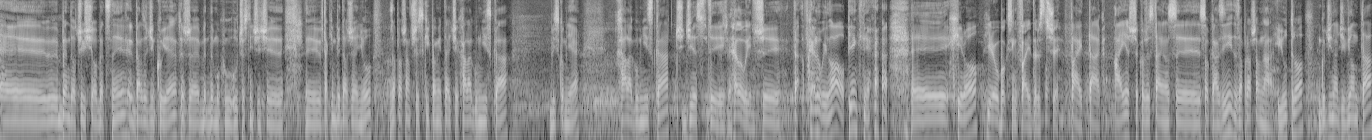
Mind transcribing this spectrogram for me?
E, Będę oczywiście obecny. Bardzo dziękuję, że będę mógł uczestniczyć e, w takim wydarzeniu. Zapraszam wszystkich. Pamiętajcie, hala Gumniska, blisko mnie. Hala Gumniska, 30. Halloween. Czy, ta, w Halloween, o pięknie. E, Hero. Hero Boxing Fighters 3. Fight, tak. A jeszcze korzystając y, z okazji, zapraszam na jutro, godzina dziewiąta,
